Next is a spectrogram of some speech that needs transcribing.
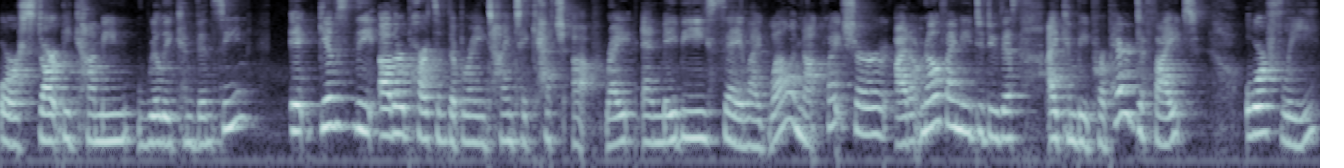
or start becoming really convincing, it gives the other parts of the brain time to catch up, right? And maybe say, like, well, I'm not quite sure. I don't know if I need to do this. I can be prepared to fight or flee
